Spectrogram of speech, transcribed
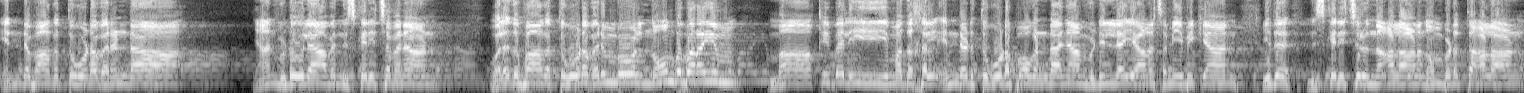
എന്റെ ഭാഗത്തുകൂടെ വരണ്ട. ഞാൻ വിടൂലാവൻ നിസ്കരിച്ചവനാണ്. വലതു ഭാഗത്തുകൂടെ വരുമ്പോൾ നോമ്പ് പറയും എന്റെ അടുത്ത് കൂടെ പോകണ്ട ഞാൻ വിടില്ല ഇയാളെ സമീപിക്കാൻ. ഇത് നിസ്കരിച്ചിരുന്ന ആളാണ് നോമ്പെടുത്ത ആളാണ്.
